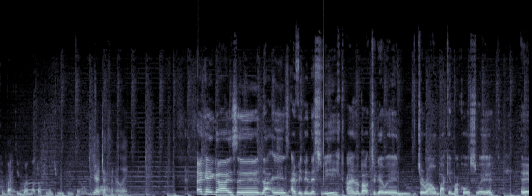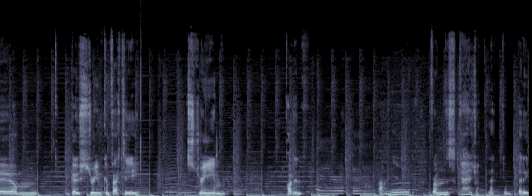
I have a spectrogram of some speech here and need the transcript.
Confetti when that documentary was being filmed. Yeah, well. definitely. Okay, guys, uh, that is everything this week. I'm about to go and drown back in my coursework. Um, go stream confetti. Stream. Pardon? I from the sky drop like confetti.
